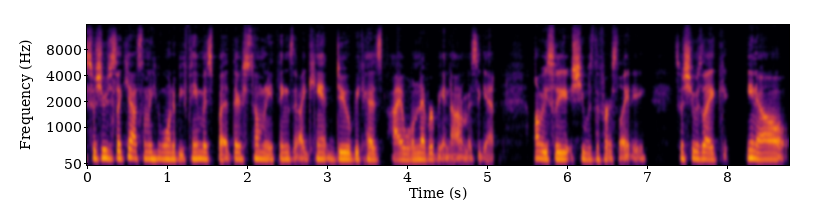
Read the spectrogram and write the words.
so she was just like, yeah, so many people want to be famous, but there's so many things that I can't do because I will never be anonymous again. Obviously, she was the first lady. So she was like, you know,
